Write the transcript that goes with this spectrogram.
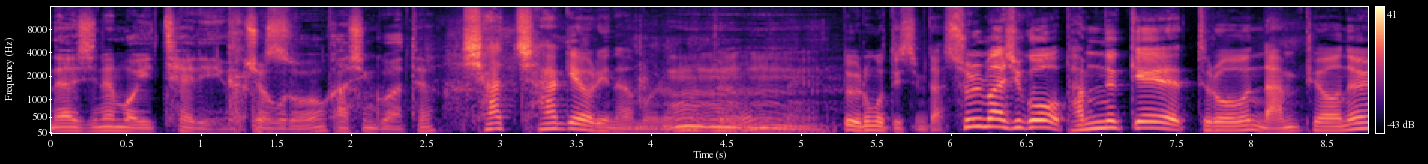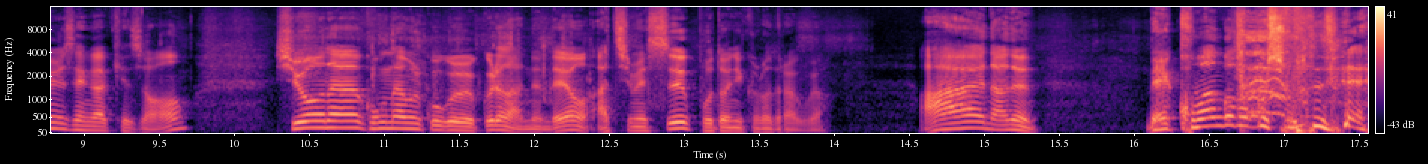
내지는 뭐 이태리 이쪽으로 가신 것 같아요. 샤차 계열이나 뭐 이런 음, 것들. 음, 음. 네. 또 이런 것도 있습니다. 술 마시고 밤늦게 들어온 남편을 생각해서 시원한 콩나물국을 끓여놨는데요. 아침에 쓱 보더니 그러더라고요. 아, 나는 매콤한 거 먹고 싶은데.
